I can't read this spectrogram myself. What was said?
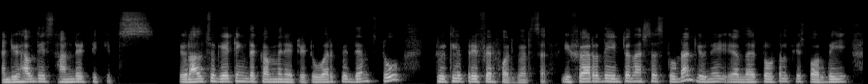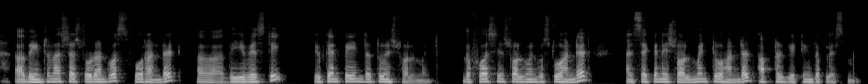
and you have these 100 tickets. You're also getting the community to work with them to quickly prepare for yourself. If you are the international student, you need uh, the total fees for the uh, the international student was 400 uh, the USD. You can pay in the two installment. The first installment was 200 and second installment 200 after getting the placement.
